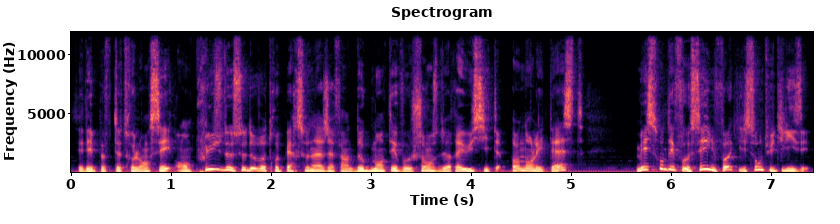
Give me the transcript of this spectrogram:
Ces dés peuvent être lancés en plus de ceux de votre personnage afin d'augmenter vos chances de réussite pendant les tests, mais sont défaussés une fois qu'ils sont utilisés.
